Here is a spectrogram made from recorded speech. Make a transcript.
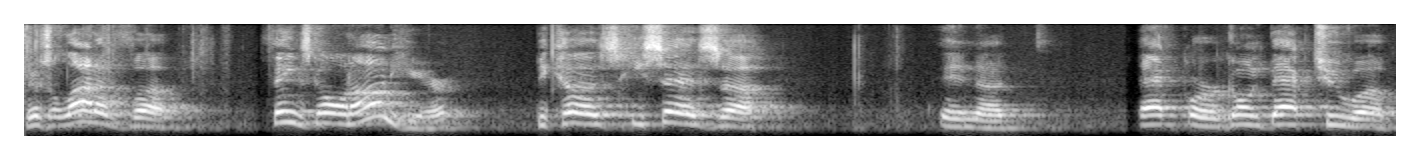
there's a lot of uh, things going on here because he says uh, in uh, Act, or going back to uh,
